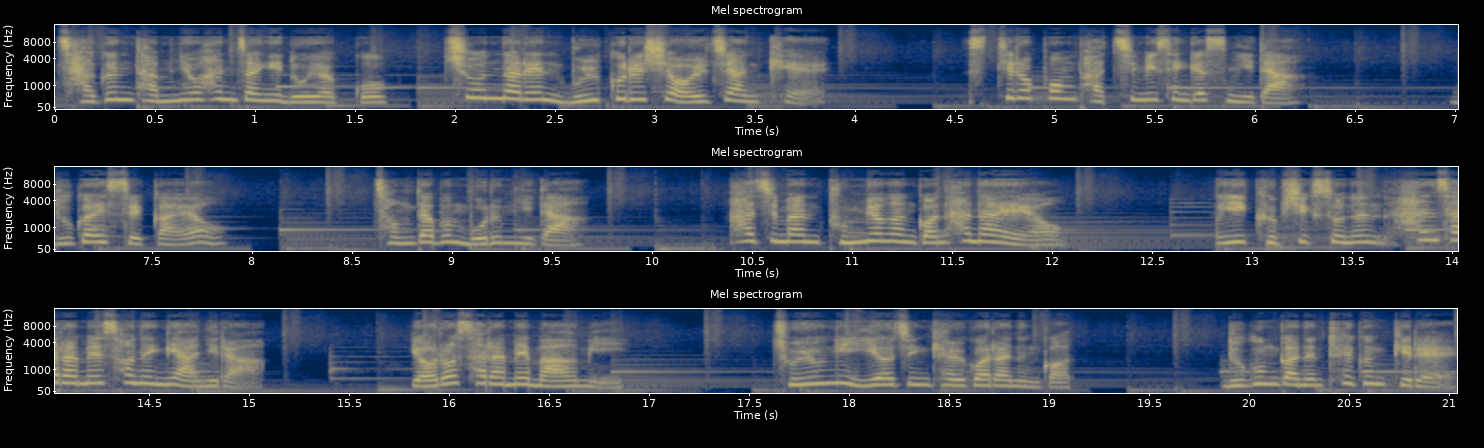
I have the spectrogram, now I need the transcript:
작은 담요 한 장이 놓였고 추운 날엔 물그릇이 얼지 않게 스티로폼 받침이 생겼습니다. 누가 했을까요? 정답은 모릅니다. 하지만 분명한 건 하나예요. 이 급식소는 한 사람의 선행이 아니라 여러 사람의 마음이 조용히 이어진 결과라는 것. 누군가는 퇴근길에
